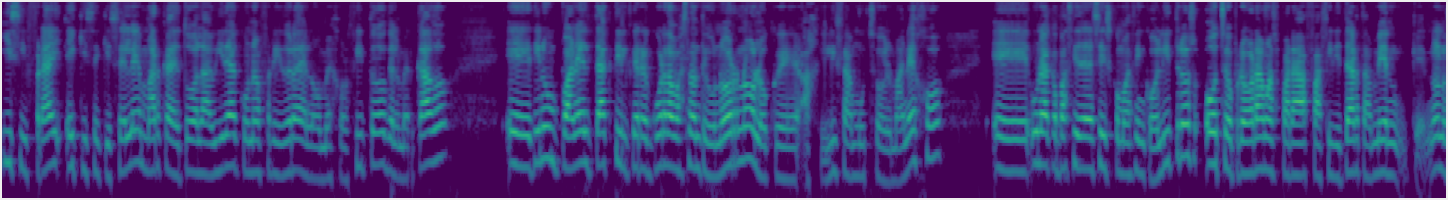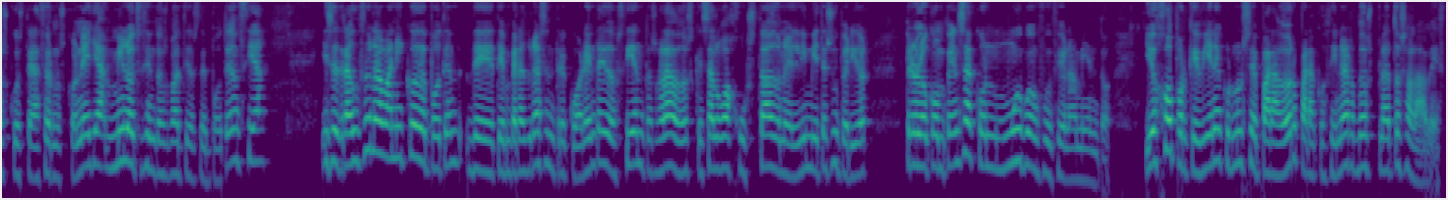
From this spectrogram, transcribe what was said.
Easy Fry XXL, marca de toda la vida, con una freidora de lo mejorcito del mercado. Eh, tiene un panel táctil que recuerda bastante un horno, lo que agiliza mucho el manejo eh, una capacidad de 6,5 litros, 8 programas para facilitar también que no nos cueste hacernos con ella, 1800 vatios de potencia. Y se traduce un abanico de, de temperaturas entre 40 y 200 grados, que es algo ajustado en el límite superior, pero lo compensa con muy buen funcionamiento. Y ojo porque viene con un separador para cocinar dos platos a la vez.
